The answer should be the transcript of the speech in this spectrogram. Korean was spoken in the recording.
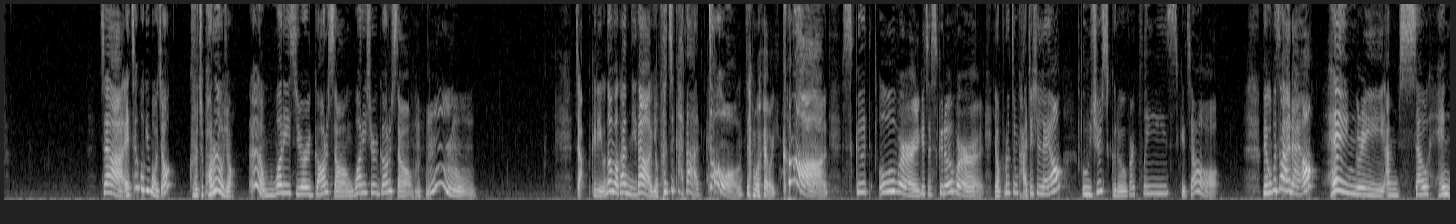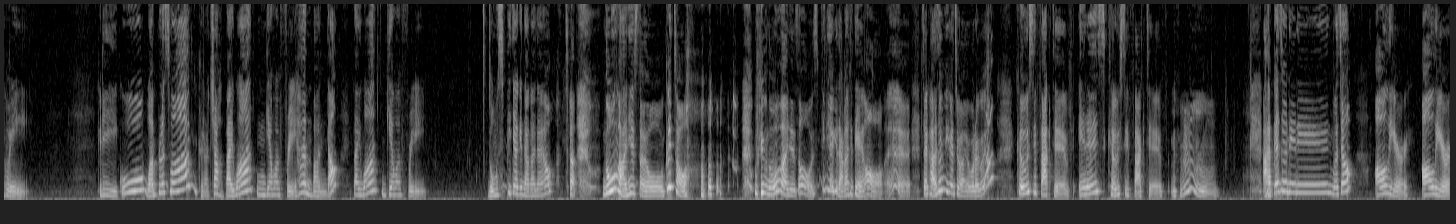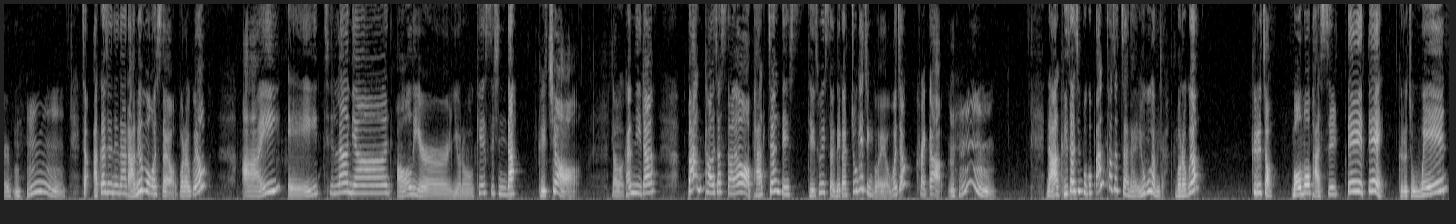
자, 애창곡이 뭐죠? 그렇죠. 바로 나오죠. 아, What is your God song? What is your God song? 음흠. 자, 그리고 넘어갑니다. 옆으로 좀 가봐. 좀. 자, 뭐예요? Come on. Scoot over. 그죠? Scoot over. 옆으로 좀 가주실래요? Would you scoot over, please? 그죠? 배고파서 하나요? Hangry. I'm so hangry. 그리고 one plus one. 그렇죠. Buy one, get one free. 한 번 더. Buy one, get one free. 너무 스피디하게 나가나요? 자, 너무 많이 했어요. 그쵸? 우리가 너무 많이 해서 스피디하게 나가도 돼요. 예. 자, 가성비가 좋아요. 뭐라고요? Cost effective. It is cost effective. 아까 전에는 뭐죠? Earlier. Earlier. 자, 아까 전에 나 라면 먹었어요. 뭐라고요? I ate 라면 earlier. 이렇게 쓰신다. 그렇죠? 넘어갑니다. 빵 터졌어요. 박장대소했어요. 내가 쪼개진 거예요. 뭐죠? crack up. 나 그 사진 보고 빵 터졌잖아요. 요거 갑니다. 뭐라고요? 그렇죠. 뭐뭐 봤을 때, 때. 그렇죠. When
